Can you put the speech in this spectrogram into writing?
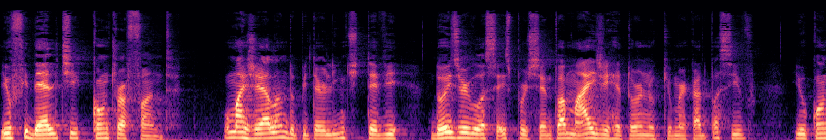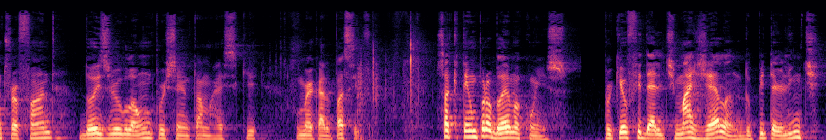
e o Fidelity Contrafund. O Magellan, do Peter Lynch, teve 2,6% a mais de retorno que o mercado passivo e o Contrafund 2,1% a mais que o mercado passivo. Só que tem um problema com isso, porque o Fidelity Magellan, do Peter Lynch,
